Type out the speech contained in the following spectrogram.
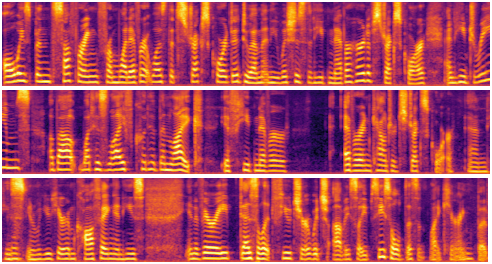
always been suffering from whatever it was that StrexCorp did to him, and he wishes that he'd never heard of StrexCorp, and he dreams about what his life could have been like if he'd never ever encountered StrexCorp. And he's, you know, you hear him coughing and he's in a very desolate future, which obviously Cecil doesn't like hearing, but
